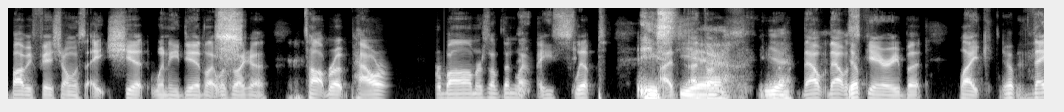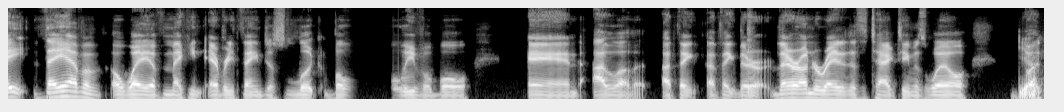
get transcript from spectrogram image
Bobby Fish almost ate shit when he did like was like a top rope power bomb or something. Like he slipped. He's I- I yeah, he- yeah. That that was Yep. scary, but like Yep. they they have a, a way of making everything just look believable and I love it. I think I think they're they're underrated as a tag team as well. Yeah. But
